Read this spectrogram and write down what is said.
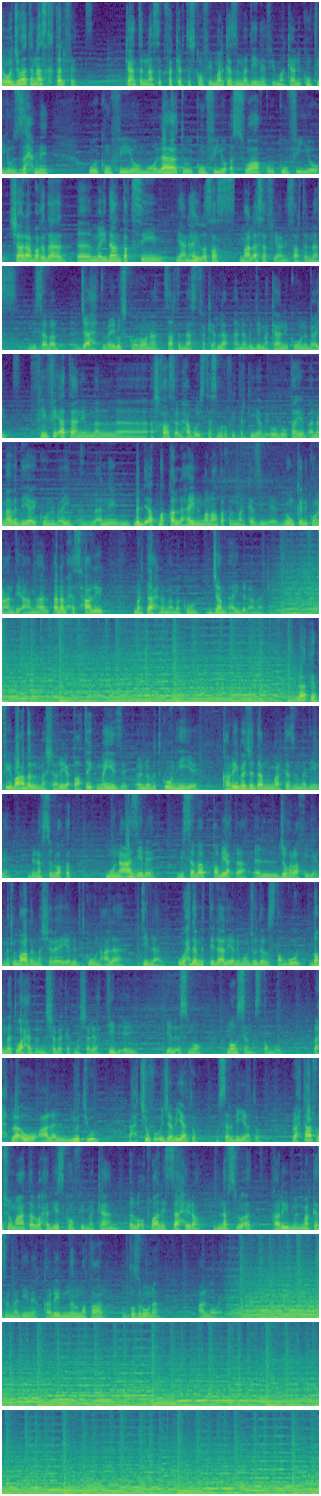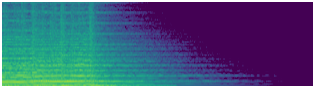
توجهات الناس اختلفت. كانت الناس تفكر تسكن في مركز المدينة في مكان يكون فيه زحمة ويكون فيه مولات ويكون فيه أسواق ويكون فيه شارع بغداد آه، ميدان تقسيم. يعني هاي القصص مع الأسف يعني صارت الناس بسبب جائحة فيروس كورونا صارت الناس تفكر لا أنا بدي مكان يكون بعيد. في فئة تانية من الأشخاص اللي حبوا يستثمروا في تركيا بيقولوا طيب أنا ما بدي إياه يكون بعيد لأني بدي أتنقل لهي المناطق المركزية. ممكن يكون عندي أعمال أنا بحس حالي مرتاح لما بكون جنب هيدي الأماكن. لكن في بعض المشاريع تعطيك ميزة أنه بتكون هي قريبة جدا من مركز المدينة بنفس الوقت منعزلة بسبب طبيعتها الجغرافية مثل بعض المشاريع يلي بتكون على تلال. وحدة من التلال يلي موجودة بإسطنبول ضمت واحد من شبكة مشاريع تي دي اي يلي اسمه موسم إسطنبول. رح تلاقوه على اليوتيوب رح تشوفوا إيجابياته وسلبياته. رح تعرفوا شو معناتها الواحد يسكن في مكان له اطلالة ساحرة بنفس الوقت قريب من مركز المدينة قريب من المطار انتظرونا على الموعد.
